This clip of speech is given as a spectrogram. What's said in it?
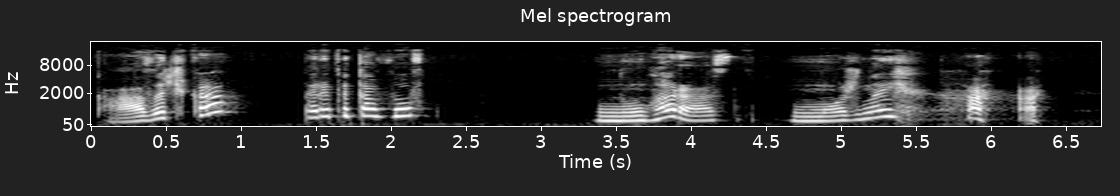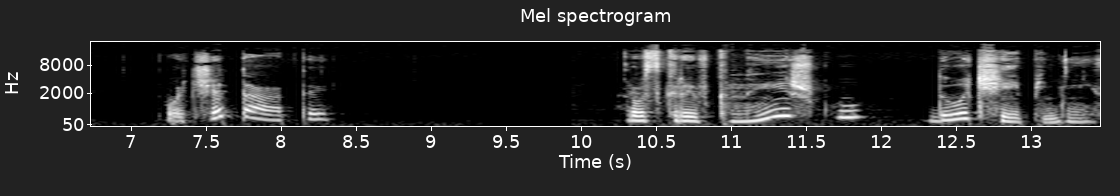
Казочка? перепитав вовк. Ну, гаразд, можна й ха-ха почитати. Розкрив книжку, до очей підніс,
